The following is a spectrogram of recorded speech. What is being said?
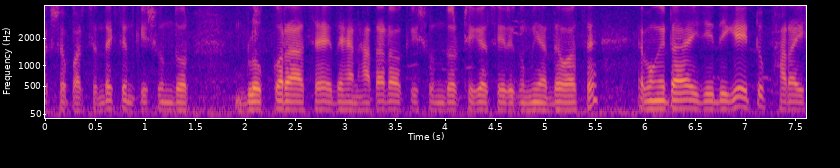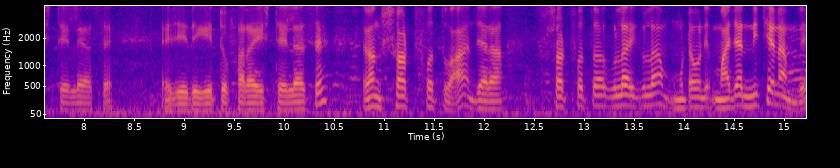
একশো পার্সেন্ট দেখছেন কি সুন্দর ব্লক করা আছে। দেখেন হাতাটাও কি সুন্দর। ঠিক আছে, এরকম ইয়া দেওয়া আছে। এবং এটা এই যে দিকে একটু ফাড়া স্টাইলে আছে। এই যে এদিকে একটু ফারা স্টাইল আছে। এবং শর্ট ফতোয়া, যারা শর্ট ফতোয়াগুলো, এগুলো মোটামুটি মাজার নিচে নামবে,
